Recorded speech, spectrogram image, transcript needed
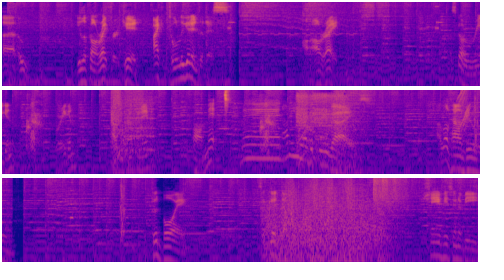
Uh, oh. You look alright for a kid. I can totally get into this. Alright. Let's go, Regan. Regan? Oh, man. Man, how do you have the cool guys? I love Houndoom. Good boy. It's a good double. Shame he's gonna be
